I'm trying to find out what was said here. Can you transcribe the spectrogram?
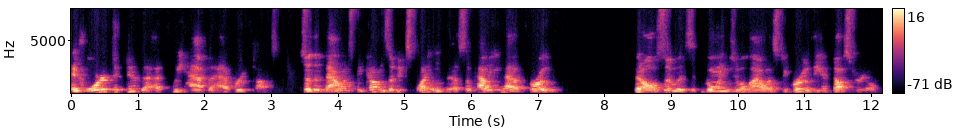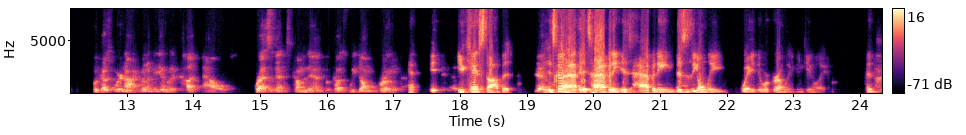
In order to do that, we have to have rooftops. So the balance becomes of explaining this, of how do you have growth that also is going to allow us to grow the industrial? Because we're not going to be able to cut out residents coming in because we don't grow that. yeah, it, you can't stop it. Yeah. It's gonna, ha- it's happening. It's happening. This is the only way they we're growing in King William. And I,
